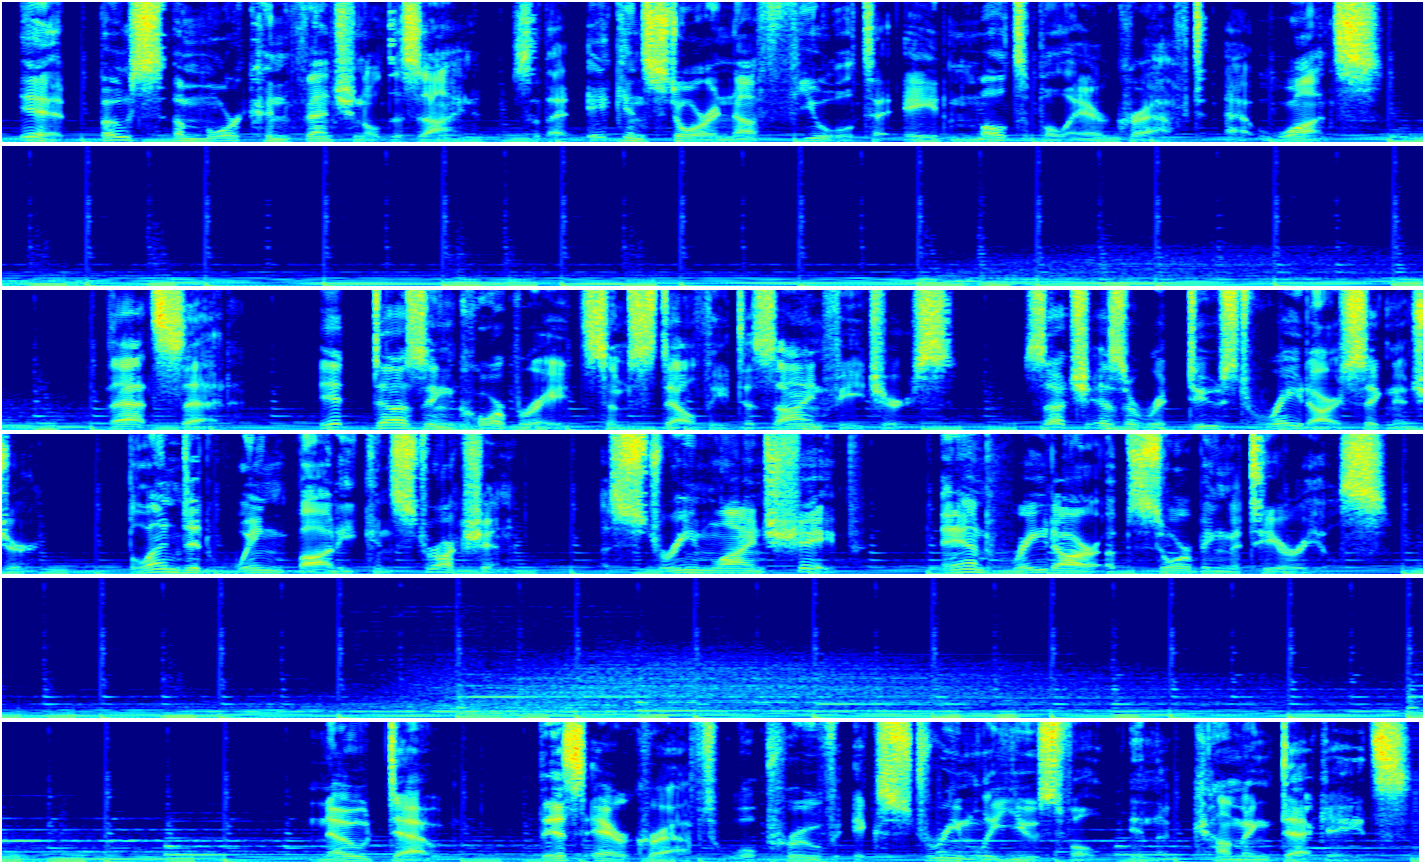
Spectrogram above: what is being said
It boasts a more conventional design so that it can store enough fuel to aid multiple aircraft at once. That said, it does incorporate some stealthy design features, such as a reduced radar signature, blended wing body construction, a streamlined shape, and radar-absorbing materials. No doubt, this aircraft will prove extremely useful in the coming decades.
